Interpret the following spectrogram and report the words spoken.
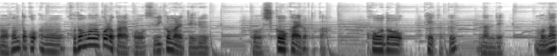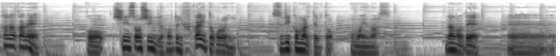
もうほんとこ、あの、子供の頃からこう、刷り込まれている、こう、思考回路とか、行動計画なんで、もうなかなかね、こう、深層心理で本当に深いところに刷り込まれてると思います。なので、え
